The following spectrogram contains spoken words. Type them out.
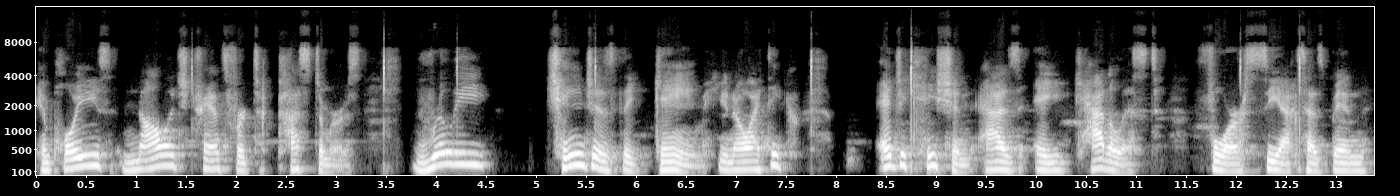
employees, knowledge transferred to customers really changes the game. You know, I think education as a catalyst for CX has been,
